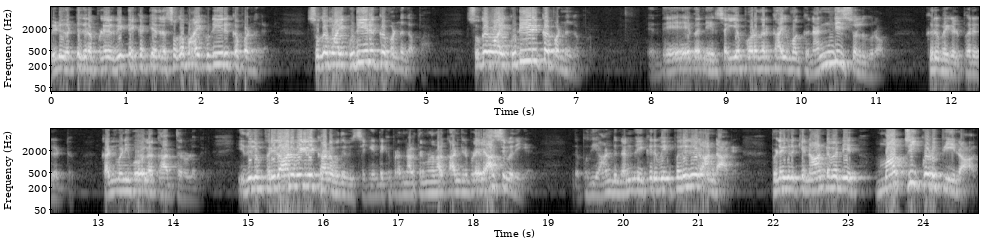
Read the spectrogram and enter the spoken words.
வீடு கட்டுகிற பிள்ளைகள் வீட்டை கட்டி அதில் சுகமாய் குடியிருக்க பண்ணுங்க. சுகமாய் குடியிருக்க பண்ணுங்கப்பா. சுகமாய் குடியிருக்க பண்ணுங்கப்பா. என் தேவன் நீர் செய்ய போறதற்காக உமக்கு நன்றி சொல்லுகிறோம். கிருபைகள் பெருகட்டும். கண்மணி போல காத்தருளுங்க இதிலும் பெரிதானவைகளை காண உதவி செய்யுங்க இன்றைக்கு பிறந்த நாள் திருமண நாள் காண்கிற பிள்ளைகளை ஆசிர்வதிங்க இந்த புதிய ஆண்டு நன்மை கிருபை பெருகிற ஆண்டாக. பிள்ளைகளுக்கு என் ஆண்டவர் நீர் மாற்றி கொடுப்பீராக.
